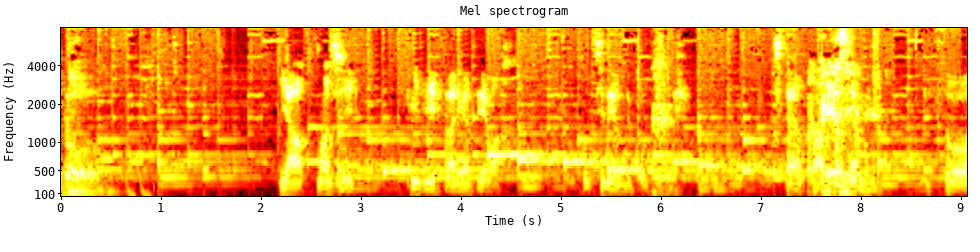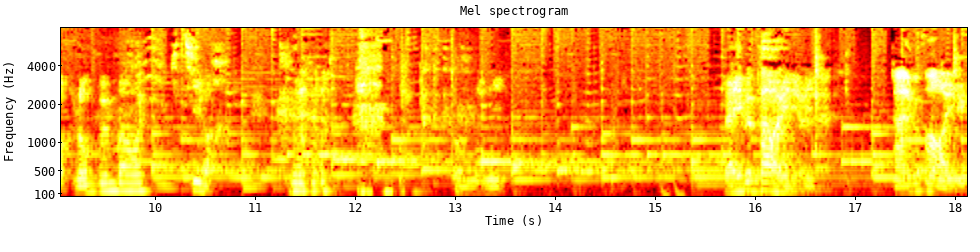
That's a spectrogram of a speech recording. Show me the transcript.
どう？いや、マジ、PDF ありがてえわ。こっちで読んでこうってね。ちょっとやっぱ、わかりやすいよね。そう、論文版はきちいわ。そんなに。だいぶパワーいるよね。だいぶパワーいる。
